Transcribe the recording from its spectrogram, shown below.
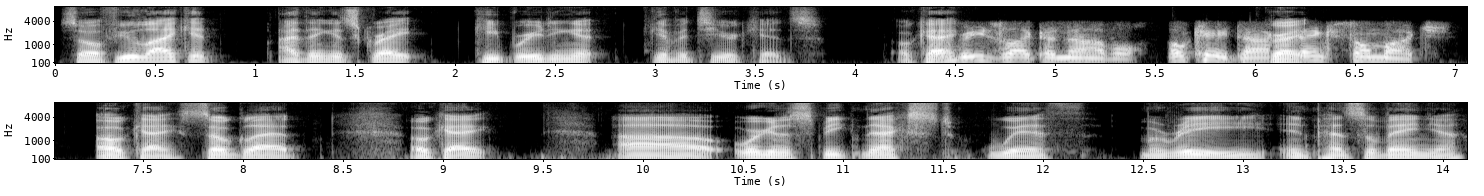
So if you like it, I think it's great. Keep reading it. Give it to your kids. Okay. It reads like a novel. Okay, Doc. Great. Thanks so much. Okay. So glad. Okay. Uh, we're going to speak next with Marie in Pennsylvania.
